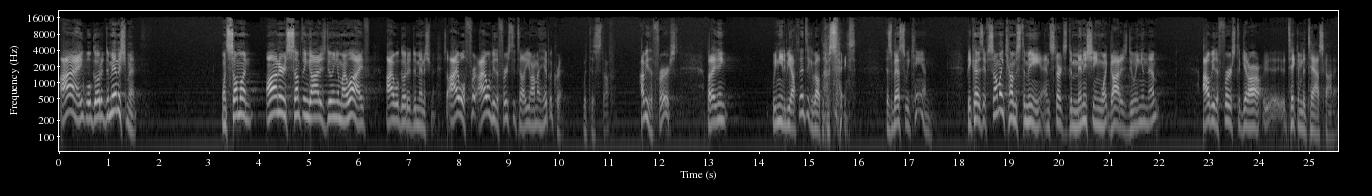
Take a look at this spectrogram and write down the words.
I will go to diminishment. When someone honors something God is doing in my life, I will go to diminishment. So I will, I will be the first to tell you I'm a hypocrite with this stuff. I'll be the first. But I think we need to be authentic about those things as best we can. Because if someone comes to me and starts diminishing what God is doing in them, I'll be the first to get our, uh, take them to task on it.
